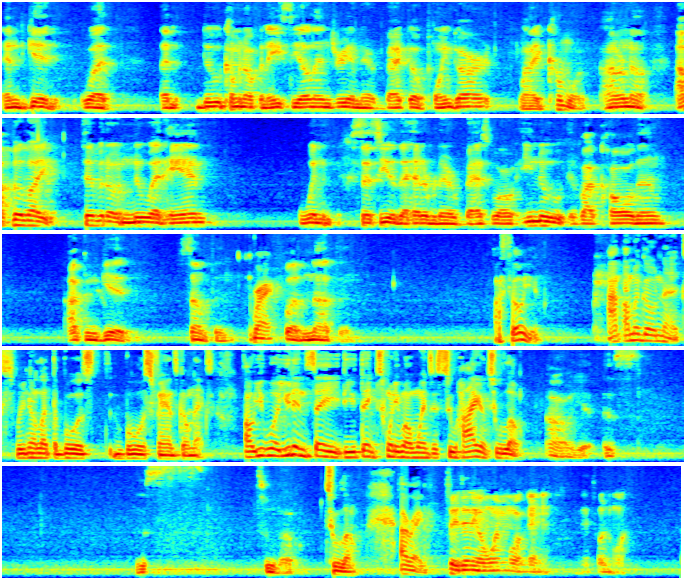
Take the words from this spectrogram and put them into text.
and get what a dude coming off an ACL injury and their backup point guard. Like, come on, I don't know. I feel like Thibodeau knew at hand when since he is the head of their basketball, he knew if I call them, I can get something Right. for nothing. I feel you. I'm, I'm gonna go next. We're gonna let the Bulls Bulls fans go next. Oh, you well, you didn't say. Do you think 21 wins is too high or too low? Oh yeah, it's it's too low. Too low. All right, So you're gonna win more games than twenty-one.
